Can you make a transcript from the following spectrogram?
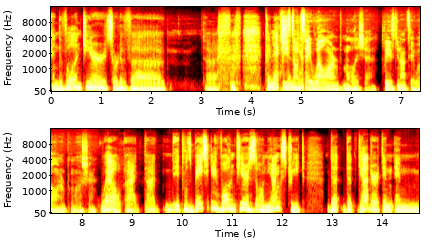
And the volunteer sort of uh, uh, collection. Please don't say well armed militia. Please do not say well armed militia. Well, it was basically volunteers on Yonge Street that that gathered and and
